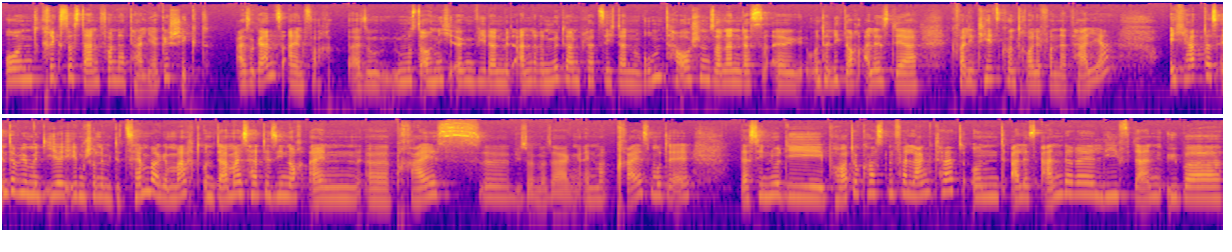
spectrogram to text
und kriegst es dann von Natalia geschickt. Also ganz einfach. Also du musst auch nicht irgendwie dann mit anderen Müttern plötzlich dann rumtauschen, sondern das äh, unterliegt auch alles der Qualitätskontrolle von Natalia. Ich habe das Interview mit ihr eben schon im Dezember gemacht und damals hatte sie noch ein äh, Preis, äh, wie soll man sagen, ein Preismodell, dass sie nur die Portokosten verlangt hat und alles andere lief dann über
